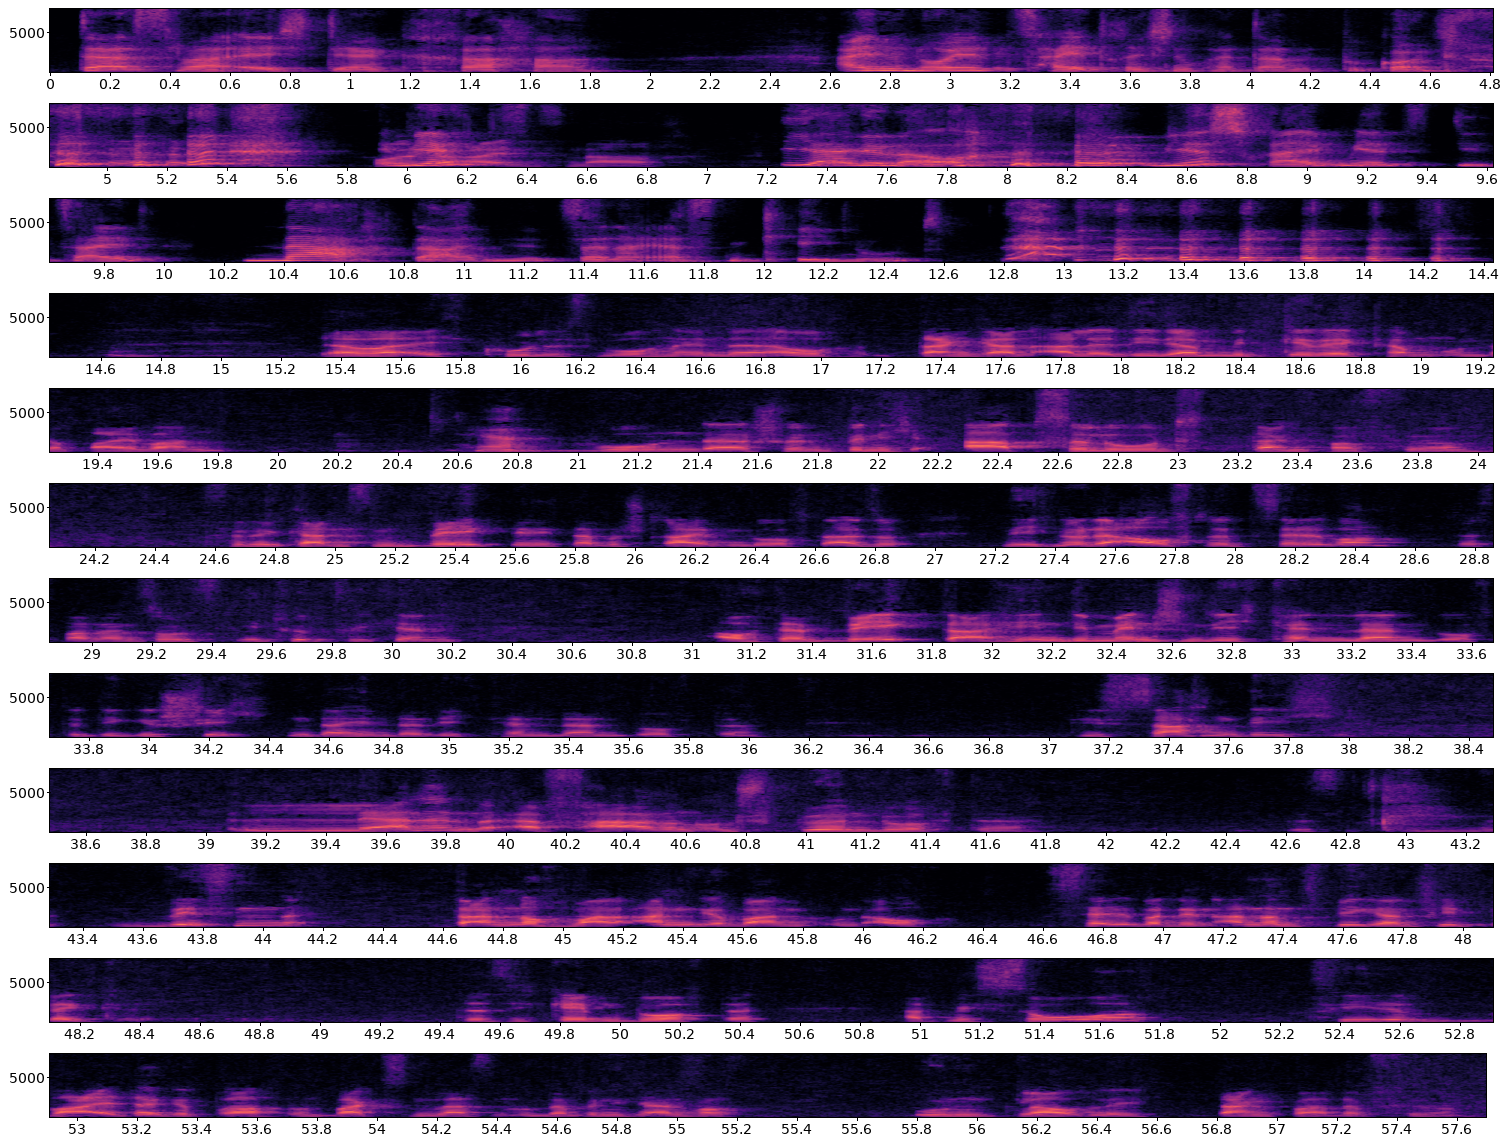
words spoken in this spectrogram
Das war echt der Kracher. Eine neue Zeitrechnung hat damit begonnen. Folge 1 nach. Ja, genau. Wir schreiben jetzt die Zeit nach Daniel seiner ersten Keynote. Ja, war echt cooles Wochenende. Auch danke an alle, die da mitgewirkt haben und dabei waren. Ja. Wunderschön, bin ich absolut dankbar für. Für den ganzen Weg, den ich da bestreiten durfte. Also nicht nur der Auftritt selber, das war dann so das i-Tüpfelchen, auch der Weg dahin, die Menschen, die ich kennenlernen durfte, die Geschichten dahinter, die ich kennenlernen durfte, die Sachen, die ich lernen, erfahren und spüren durfte. Das Wissen dann nochmal angewandt und auch selber den anderen Speakern Feedback, das ich geben durfte, hat mich so viel weitergebracht und wachsen lassen. Und da bin ich einfach unglaublich dankbar dafür.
